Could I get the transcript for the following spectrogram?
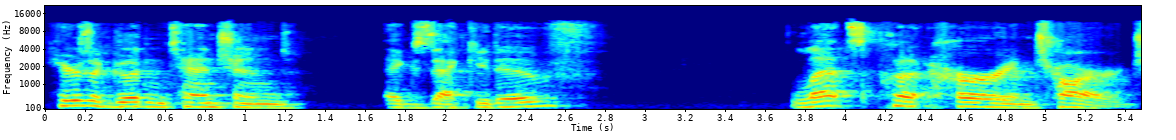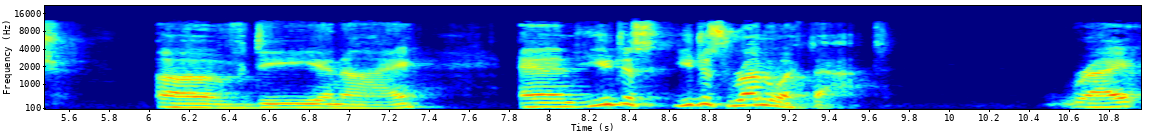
here's a good intentioned executive. Let's put her in charge of DE and I and you just you just run with that. Right?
